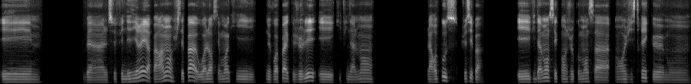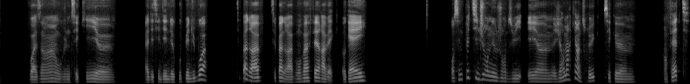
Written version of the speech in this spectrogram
et ben elle se fait désirer apparemment, je sais pas, ou alors c'est moi qui ne vois pas que je l'ai et qui finalement la repousse, je sais pas. Et évidemment, c'est quand je commence à enregistrer que mon voisin ou je ne sais qui euh, a décidé de couper du bois. C'est pas grave, c'est pas grave, on va faire avec, ok? Bon, c'est une petite journée aujourd'hui et j'ai remarqué un truc, c'est que en fait,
